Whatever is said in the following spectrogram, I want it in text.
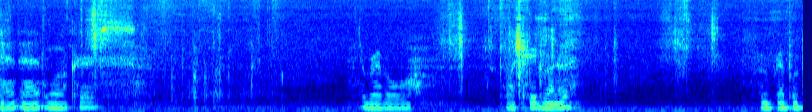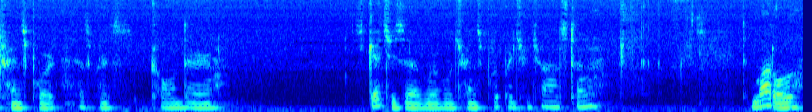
AT-AT Walker's, the Rebel blockade runner, or Rebel transport, that's what it's called there. Sketches of Rebel transport by Joe Johnston. The model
